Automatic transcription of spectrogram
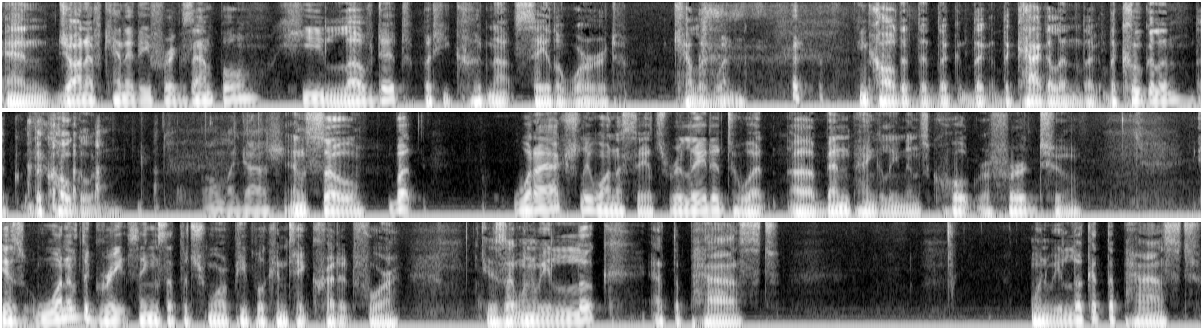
And John F. Kennedy, for example, he loved it, but he could not say the word Kelaguen. he called it the the the, the Kagalin, the, the Kugelin, the, the Kogalin. Oh my gosh. And so, but what I actually want to say, it's related to what uh, Ben Pangelinan's quote referred to, is one of the great things that the Chamorro people can take credit for is that when we look at the past, when we look at the past,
